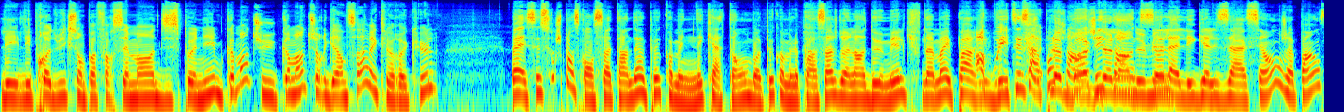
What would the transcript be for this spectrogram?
les, les produits qui sont pas forcément disponibles. Comment tu, comment tu regardes ça avec le recul? Ben, c'est sûr, je pense qu'on s'attendait un peu comme une hécatombe, un peu comme le passage de l'an 2000 qui finalement est pas arrivé. Ah oui, Tu sais, ça n'a pas le changé de tant que 2000. ça, la légalisation, je pense.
